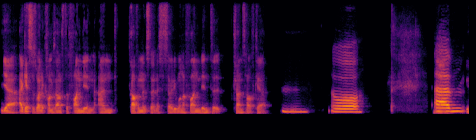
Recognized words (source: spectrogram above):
Yeah, I guess as when it comes down to funding and governments don't necessarily want to fund into trans healthcare. Mm. Oh. Um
